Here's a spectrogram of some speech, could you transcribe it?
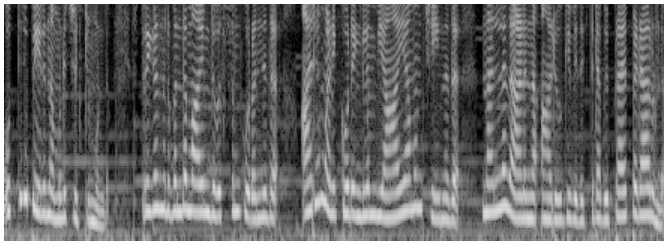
ഒത്തിരി പേര് നമ്മുടെ ചുറ്റുമുണ്ട്. സ്ത്രീകൾ നിർബന്ധമായും ദിവസം കുറഞ്ഞത് അരമണിക്കൂറെങ്കിലും വ്യായാമം ചെയ്യുന്നത് നല്ലതാണെന്ന് ആരോഗ്യ വിദഗ്ധർ അഭിപ്രായപ്പെടാറുണ്ട്.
